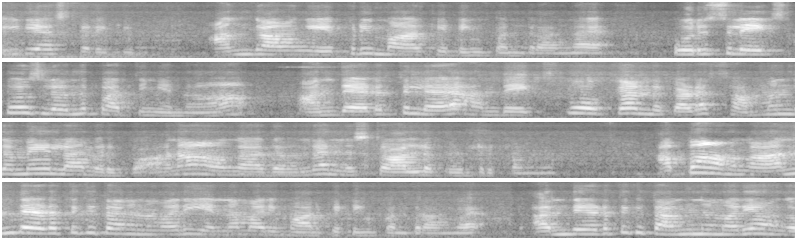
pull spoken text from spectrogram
ஐடியாஸ் கிடைக்கும். அங்க அவங்க எப்படி மார்க்கெட்டிங் பண்றாங்க? ஒரு சில எக்ஸ்போஸ்ல வந்து பாத்தீங்கன்னா அந்த இடத்துல அந்த எக்ஸ்போவுக்கு அந்த கடை சம்மந்தமே இல்லாம இருக்கும். ஆனா அவங்க அதை வந்து அந்த ஸ்டால்ல போட்டிருப்பாங்க அப்ப அவங்க அந்த இடத்துக்கு தகுந்த மாதிரி என்ன மாதிரி மார்க்கெட்டிங் பண்றாங்க? அந்த இடத்துக்கு தகுந்த மாதிரி அவங்க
